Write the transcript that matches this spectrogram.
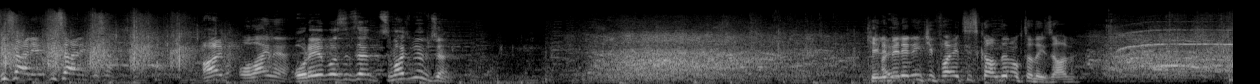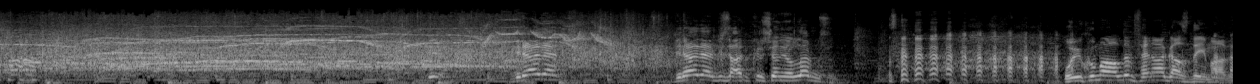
Bir saniye, bir saniye. Bir saniye. Alp Olay ne? oraya basıp sen smaç mı yapacaksın? Kelimelerin kifayetsiz kaldığı noktadayız abi. Birader. Birader bizi Alp Kırşan'ı yollar mısın? Uykumu aldım, fena gazdayım abi.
